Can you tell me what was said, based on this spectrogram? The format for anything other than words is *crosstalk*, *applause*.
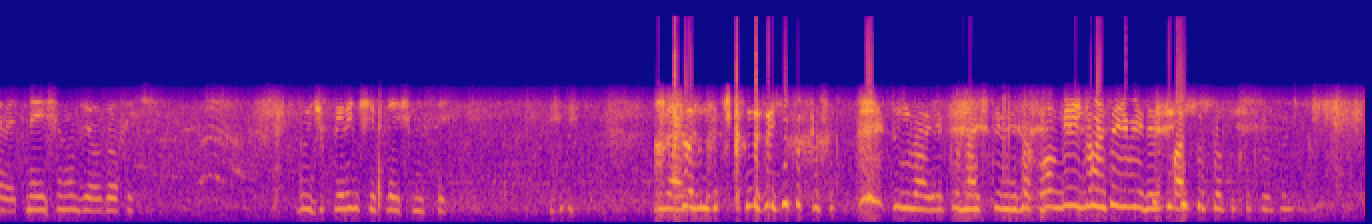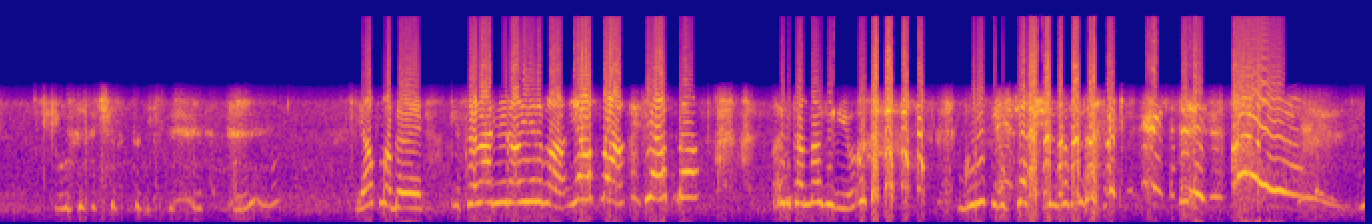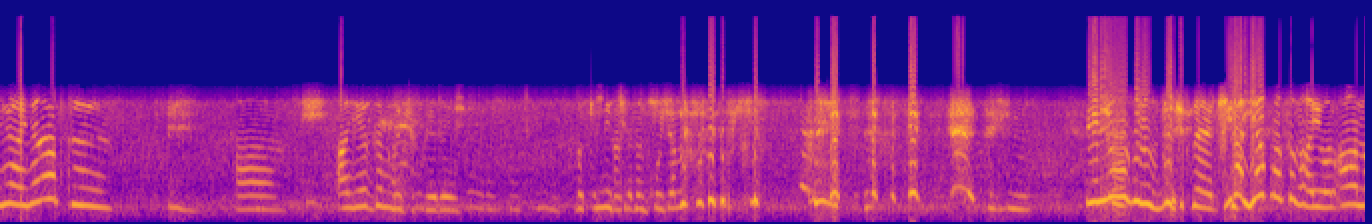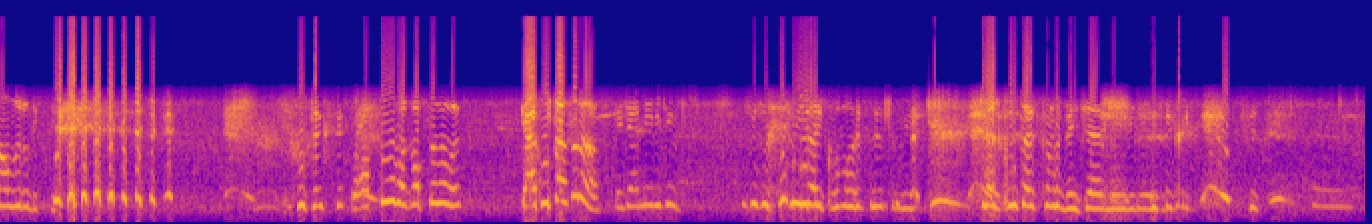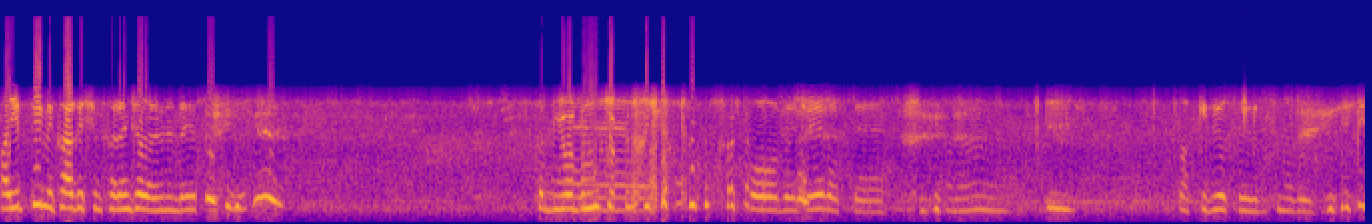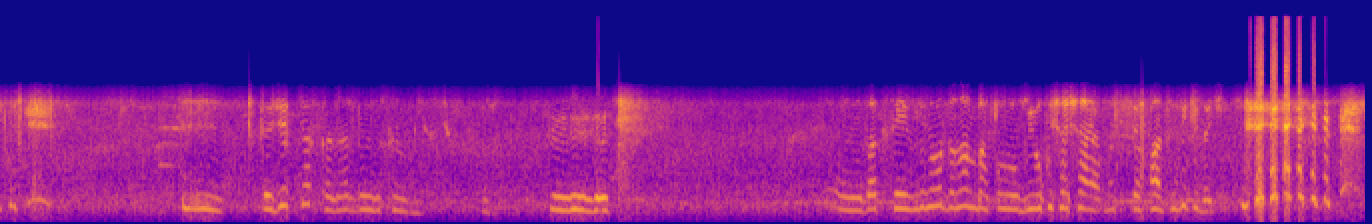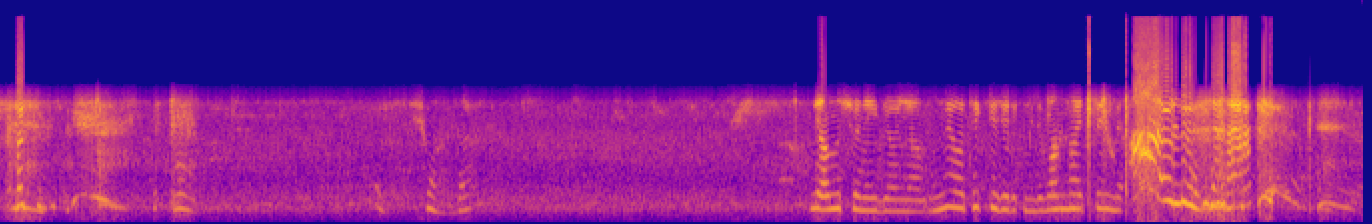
Evet, National Geographic. Böceklerin çiftleşmesi. *laughs* İyi bakın. *laughs* Dur ben yakınlaştıracağım. 11'i görse yemin ederim başlı sapı kokuyorsun. Bunlar çıktı. Yapma be. Sevenleri ayırma. Yapma. Yapma. Ay bir tane daha geliyor. Grup yapacak şimdi burada. Miray ne yaptın? Aa, ayırdım böcekleri. Bakayım ne çıkmış. Hocam Ünlü *laughs* oldunuz böcekler. Ya yapmasın hayvan. Aa nalları dikti. Aptala bak aptala bak. Gel kurtarsana. Becermeyi biliyoruz. *laughs* Miray kopartıyorsun beni. Gel kurtarsana becermeyi biliyorum. Ayıp değil mi kardeşim karıncalar önünde yapıyorsun. *laughs* Tabii yorgunluk çok güzel yaptınız. O böceğe bak be. Bak gidiyor sevgilisine doğru. Böcekler kadar duygusal mıyız? Ee, bak sevgilin orada lan bak o bu yokuş aşağı yapmak istiyor. Fantezik bir böcek. *laughs* Şu anda yanlış yöne gidiyorsun yavrum. Ne o tek gecelik miydi? One night değil mi? Aa öldü. *laughs*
